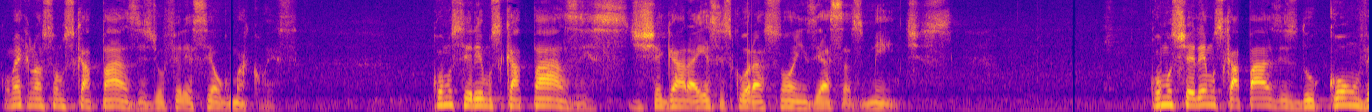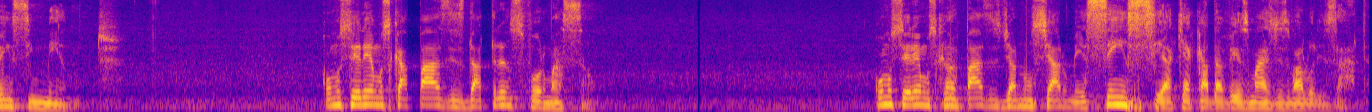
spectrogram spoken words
como é que nós somos capazes de oferecer alguma coisa? Como seremos capazes de chegar a esses corações e essas mentes? Como seremos capazes do convencimento? Como seremos capazes da transformação? Como seremos capazes de anunciar uma essência que é cada vez mais desvalorizada?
